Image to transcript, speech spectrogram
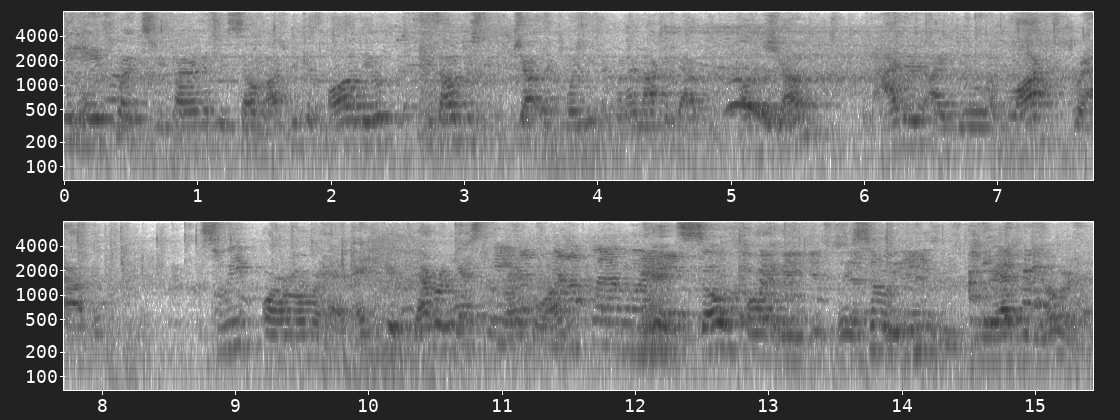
He hates playing Street Fighter against me so much because all I do is I'll just jump, like, when, you, when I knock him down, I'll jump, and either I do a block grab, sweep, or overhead, and you could never guess the right one. not what I And it's so funny. It's so easy to react to the overhead.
